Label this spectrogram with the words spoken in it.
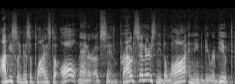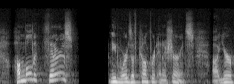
Obviously, this applies to all manner of sin. Proud sinners need the law and need to be rebuked. Humbled sinners need words of comfort and assurance. Uh, you're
